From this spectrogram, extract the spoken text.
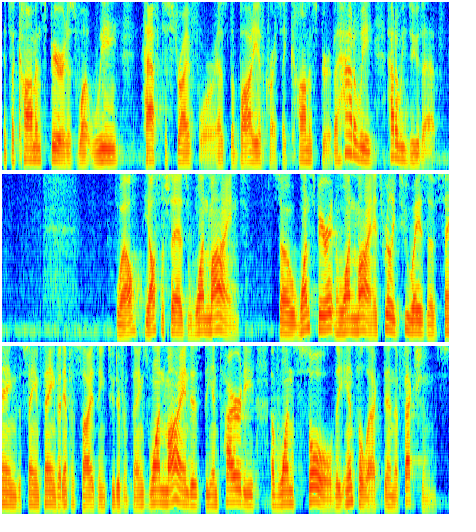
It's a common spirit, is what we have to strive for as the body of Christ, a common spirit. But how do we, how do, we do that? Well, he also says one mind. So, one spirit and one mind. It's really two ways of saying the same thing, but emphasizing two different things. One mind is the entirety of one's soul, the intellect and affections.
